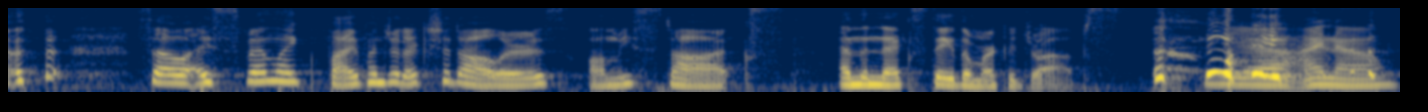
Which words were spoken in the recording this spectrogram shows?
so I spent like five hundred extra dollars on these stocks, and the next day the market drops. yeah, I know.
